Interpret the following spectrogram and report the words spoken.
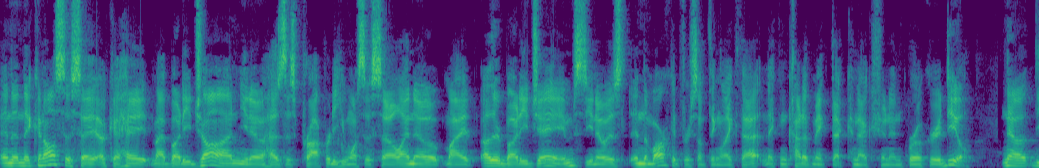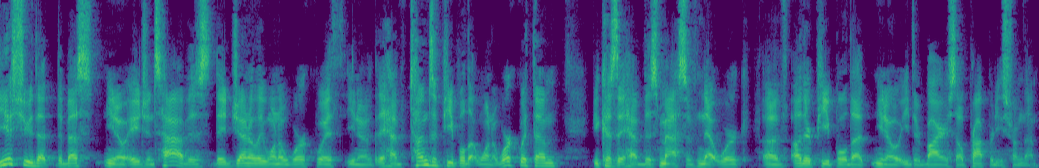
And then they can also say, okay, hey, my buddy John, you know, has this property he wants to sell. I know my other buddy James, you know, is in the market for something like that. And they can kind of make that connection and broker a deal. Now, the issue that the best, you know, agents have is they generally want to work with, you know, they have tons of people that want to work with them because they have this massive network of other people that, you know, either buy or sell properties from them.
